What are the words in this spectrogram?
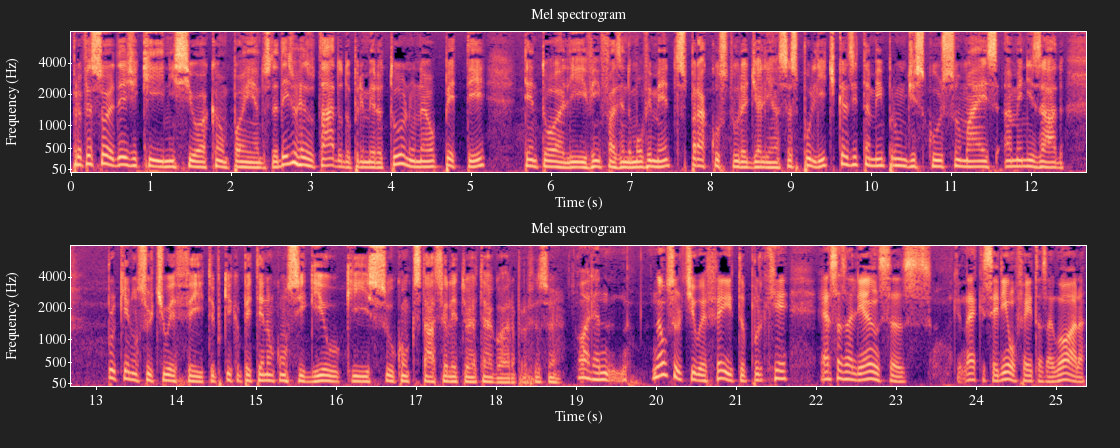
Professor, desde que iniciou a campanha, do, desde o resultado do primeiro turno, né, o PT tentou ali e vem fazendo movimentos para a costura de alianças políticas e também para um discurso mais amenizado. Por que não surtiu efeito? E por que, que o PT não conseguiu que isso conquistasse o eleitor até agora, professor? Olha, não surtiu efeito porque essas alianças que, né, que seriam feitas agora,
